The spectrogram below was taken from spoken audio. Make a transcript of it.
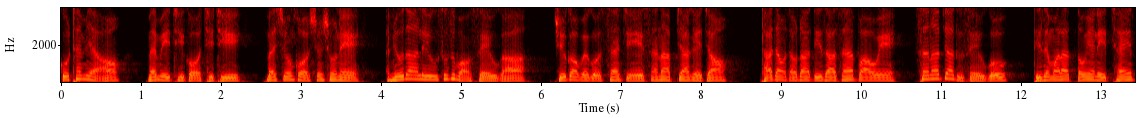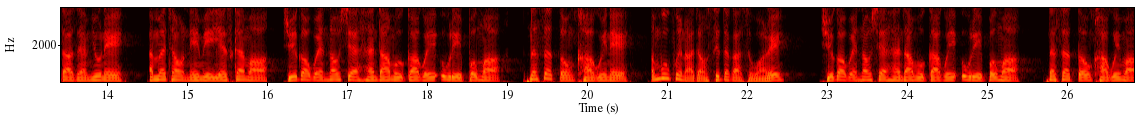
ကိုထက်မြတ်အောင်မတ်မေချီကောချီချီမတ်ရှွန်းခေါ်ရှွန်းရှွန်းနဲ့အမျိုးသားလေးဦးစုစုပေါင်း10ဦးကရွေးကောက်ပွဲကိုစန့်ကျင်ရေးဆန္ဒပြခဲ့ကြောင်းဒါကြောင့်ဒေါက်တာတေဇာဆန်းပါဝင်ဆန္ဒပြသူ10ဦးကိုဒီဇင်ဘာလ3ရက်နေ့ချမ်းရည်သာဆန်မြို့နယ်အမတ်6နေမြေရဲစခန်းမှာရွေးကောက်ပွဲနှောက်ယှက်ဟန်တာမှုကာကွယ်ဥပဒေပုံမှ23ခါခွင်းနဲ့အမှုဖွင့်တာကြောင့်စစ်တပ်ကဆိုပါရယ်ရွေးကောက်ပွဲနှောက်ယှက်ဟန်တာမှုကာကွယ်ဥပဒေပုံမှ 23ခါခွေးမှာ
